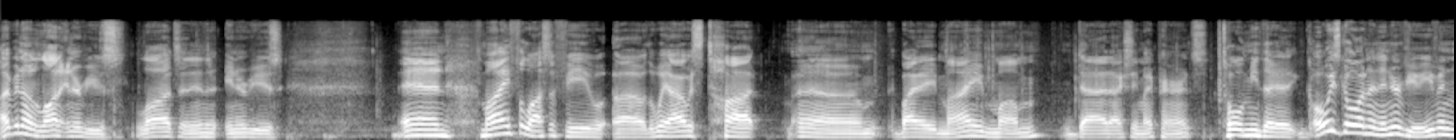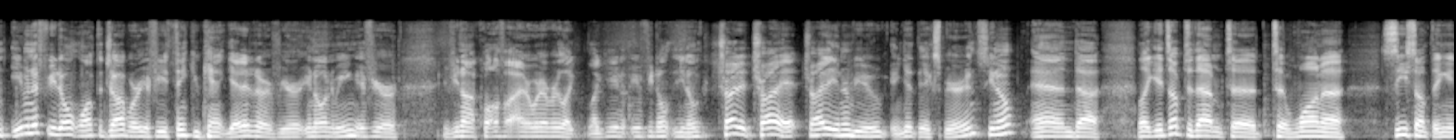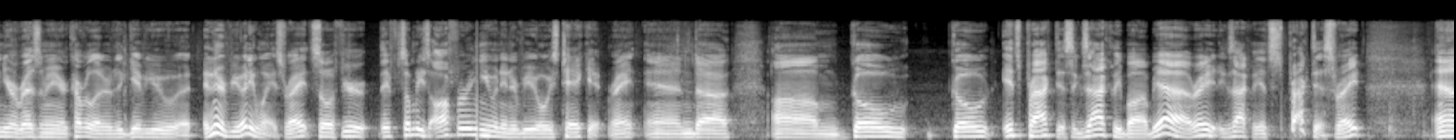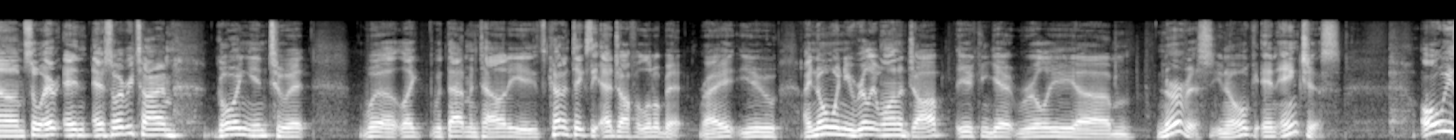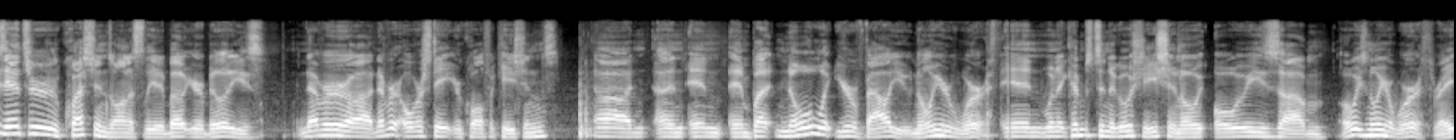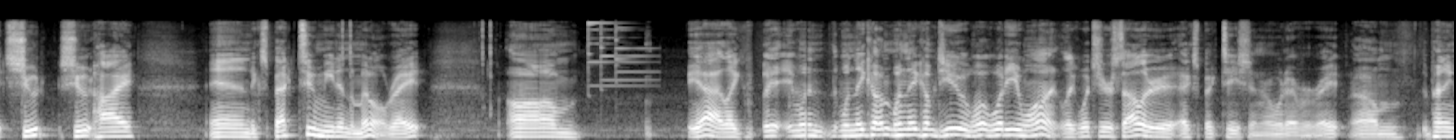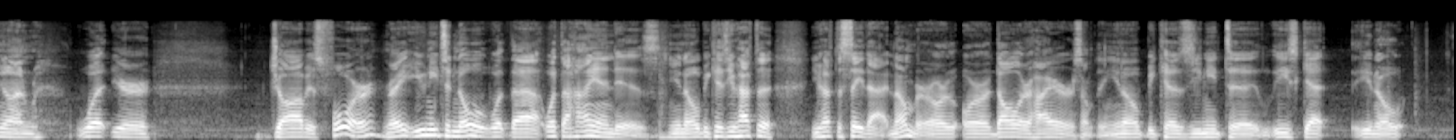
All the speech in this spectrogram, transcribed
I've been on a lot of interviews, lots of in- interviews, and my philosophy, uh, the way I was taught um, by my mom, dad, actually my parents, told me to always go on an interview, even even if you don't want the job or if you think you can't get it or if you're, you know what I mean, if you're if you're not qualified or whatever, like like you know, if you don't, you know, try to try it, try the interview and get the experience, you know, and uh, like it's up to them to to wanna see something in your resume or cover letter to give you an interview anyways right? So if you're if somebody's offering you an interview always take it right? And uh, um, go go it's practice. Exactly bob. Yeah right. Exactly. It's practice right? Um so and, and so every time going into it well like with that mentality it kind of takes the edge off a little bit right? You i know when you really want a job you can get really um, nervous you know and anxious always answer questions honestly about your abilities. Never, uh, never overstate your qualifications. Uh, and and and but know what your value, know your worth. And when it comes to negotiation, always um, always know your worth. Right? Shoot shoot high, and expect to meet in the middle. Right? Um, yeah like when when they come when they come to you what what do you want? Like what's your salary expectation or whatever right? Um depending on what your job is for right? You need to know what the what the high end is you know because you have to you have to say that number or or a dollar higher or something you know because you need to at least get you know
